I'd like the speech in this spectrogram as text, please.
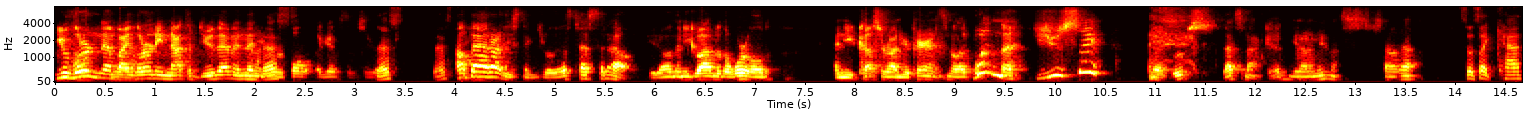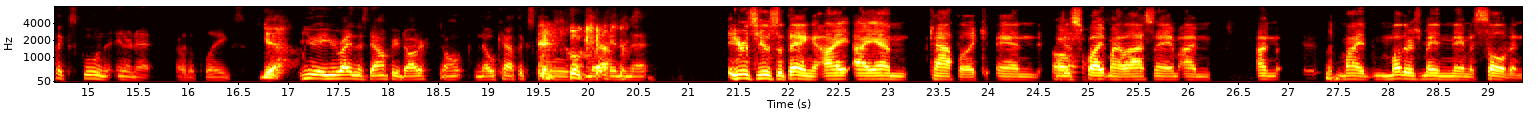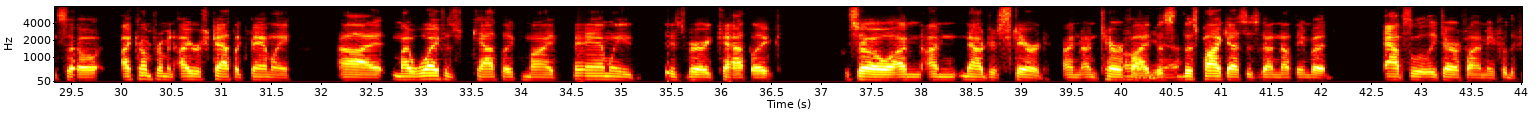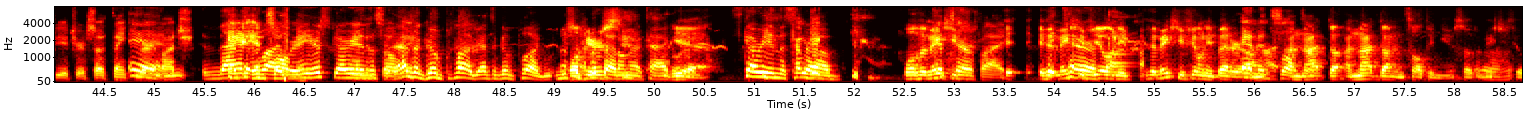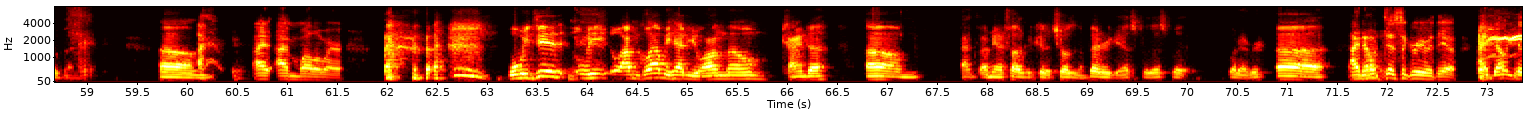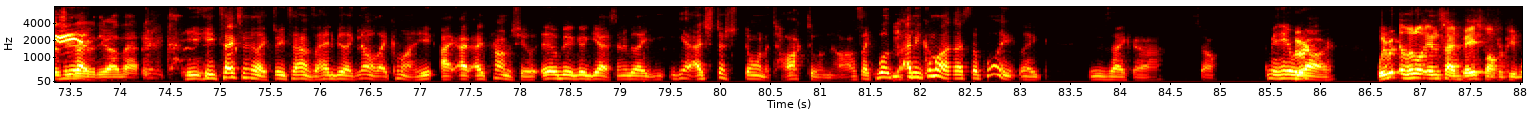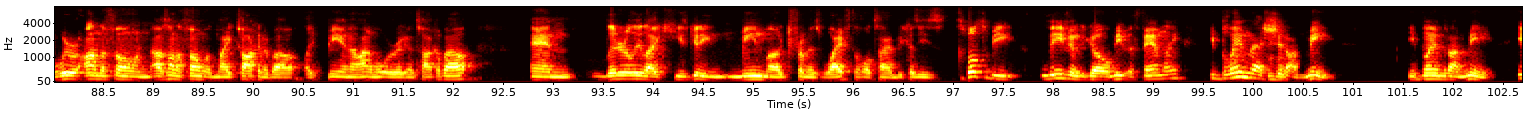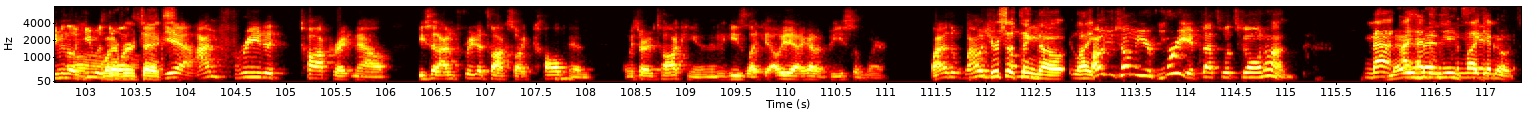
You learn them by learning not to do them, and then No, you revolt against them. So you're like, That's that's how bad are these things really? Let's test it out, you know. And then you go out into the world and you cuss around your parents, and they're like, "What in the? Did you just say?" Like, Oops, that's not good. You know what I mean? That's just how it happens. So it's like Catholic school and the internet are the plagues. Yeah, You you writing this down for your daughter? Don't no Catholic school, No no, Catholic. internet. Here's here's the thing. I I am Catholic, and Oh. despite my last name, I'm I'm my mother's maiden name is Sullivan, so I come from an Irish Catholic family. Uh, my wife is Catholic. My family is very Catholic. So I'm I'm now just scared. I'm I'm terrified. Oh, This yeah. this podcast has done nothing but absolutely terrify me for the future. So thank you very much. That's And why insult we're me. here, Scurry And in the Scrub. That's a good plug. That's a good plug. You Well, put here's- that on our tagline. yeah. Scurry in the Come get- Scrub. Well, if it makes you terrified. if it makes you feel any if it makes you feel any better, I'm not, I'm not I'm not done insulting you. So if it makes you Uh-huh. feel better. Um, I, I'm well aware. well, we did. We I'm glad we have you on though. Kinda. Um, I, I mean, I felt like we could have chosen a better guest for this, but whatever. Uh, I don't disagree with you. I don't disagree with you on that. He he texted me like three times. I had to be like, no, like come on. He I I, I promise you, it'll be a good guest. And I'd be like, yeah, I just, just don't want to talk to him now. I was like, well, I mean, come on, that's the point. Like he was like, uh, so I mean, here we are. We were a little inside baseball for people. We were on the phone. I was on the phone with Mike talking about like being on what we were going to talk about, and literally like he's getting mean mugged from his wife the whole time because he's supposed to be leaving to go meet with family. He blamed that shit mm-hmm. on me. He blamed it on me, even though he oh, was the Whatever one it that said. "Yeah, I'm free to talk right now." He said, "I'm free to talk," so I called him and we started talking, and then he's like, "Oh yeah, I got to be somewhere." Why? The, why would you? Here's the thing, me- though. Like Why would you tell me you're free if that's what's going on? Matt, I Married had to leave in like an.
